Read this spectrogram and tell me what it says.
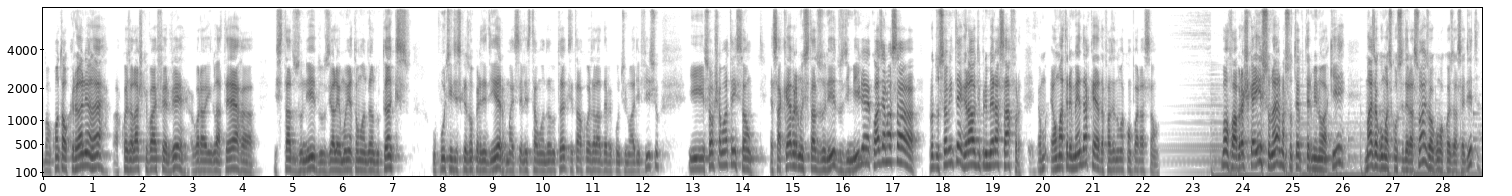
Bom, quanto à Ucrânia, né, a coisa lá acho que vai ferver. Agora a Inglaterra, Estados Unidos e Alemanha estão mandando tanques o Putin disse que eles vão perder dinheiro, mas eles estão mandando tanques, então a coisa lá deve continuar difícil. E só chamar a atenção, essa quebra nos Estados Unidos de milho é quase a nossa produção integral de primeira safra. É uma é tremenda queda, fazendo uma comparação. Bom, Fábio, acho que é isso, né? Nosso tempo terminou aqui. Mais algumas considerações ou alguma coisa a ser dita?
